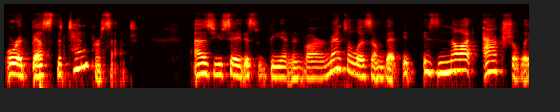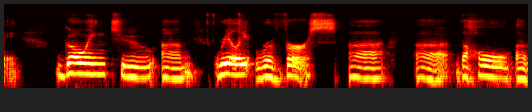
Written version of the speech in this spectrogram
or at best the 10% as you say, this would be an environmentalism that it is not actually going to um, really reverse uh, uh, the whole uh,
